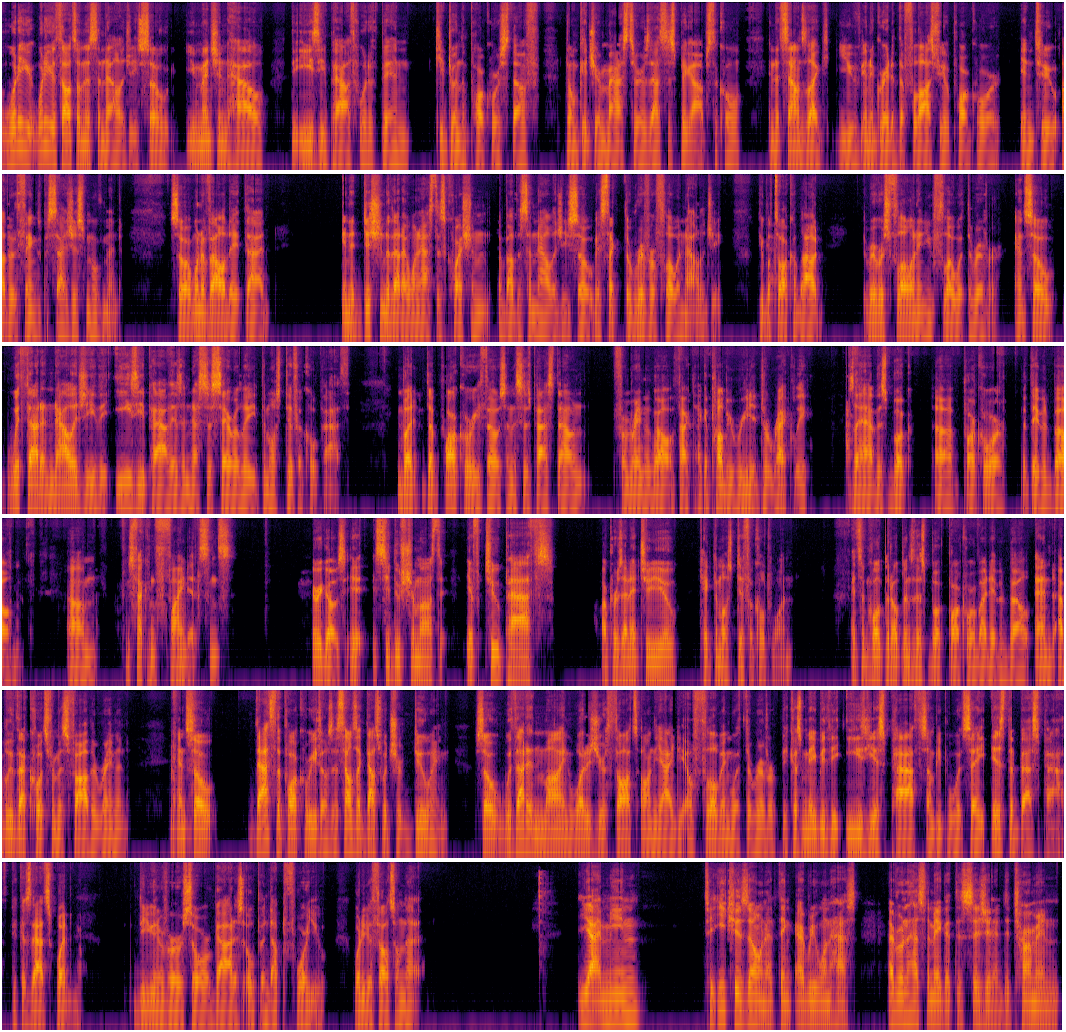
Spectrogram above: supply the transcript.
what are your what are your thoughts on this analogy? So you mentioned how the easy path would have been keep doing the parkour stuff, don't get your masters, that's this big obstacle. And it sounds like you've integrated the philosophy of parkour into other things besides just movement. So I want to validate that. In addition to that, I want to ask this question about this analogy. So it's like the river flow analogy. People yeah. talk about the river's flowing and you flow with the river. And so with that analogy, the easy path isn't necessarily the most difficult path. But the parkour ethos, and this is passed down from Raymond Belle. In fact, I could probably read it directly because I have this book, uh, Parkour with David Belle. Um, if I can find it since here he goes. It, if two paths are presented to you, take the most difficult one. It's a mm-hmm. quote that opens this book, Parkour by David Belle. And I believe that quote's from his father, Raymond. And so that's the parkour ethos. It sounds like that's what you're doing. So, with that in mind, what is your thoughts on the idea of flowing with the river? Because maybe the easiest path, some people would say, is the best path because that's what the universe or God has opened up for you. What are your thoughts on that? Yeah, I mean, to each his own. I think everyone has everyone has to make that decision and determine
